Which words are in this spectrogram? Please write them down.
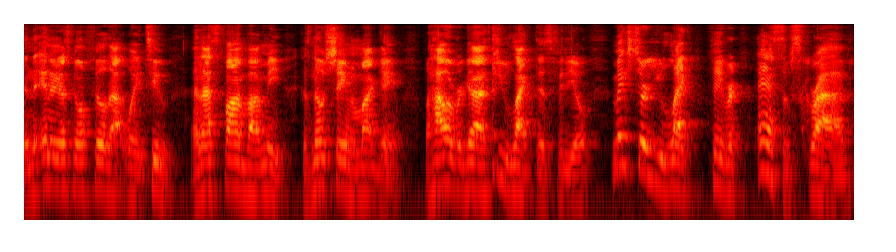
then the internet's gonna feel that way too. And that's fine by me, because no shame in my game. But however, guys, if you like this video, make sure you like, favorite, and subscribe.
